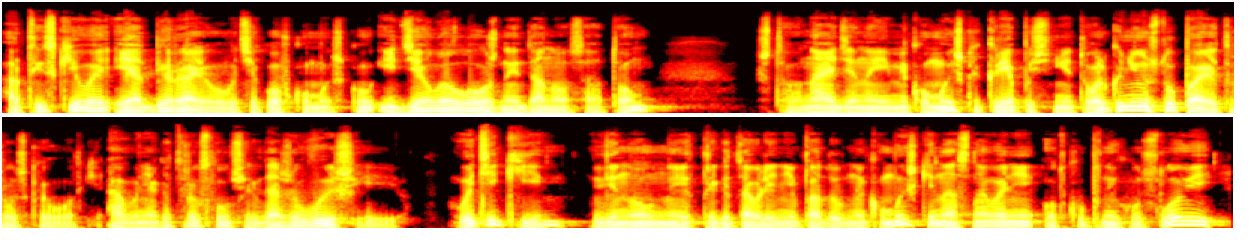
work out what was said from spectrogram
отыскивая и отбирая у Ватиков кумышку и делая ложные доносы о том, что найденная ими кумышка крепостью не только не уступает русской водке, а в некоторых случаях даже выше ее. Ватики, виновные в приготовлении подобной кумышки на основании откупных условий,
